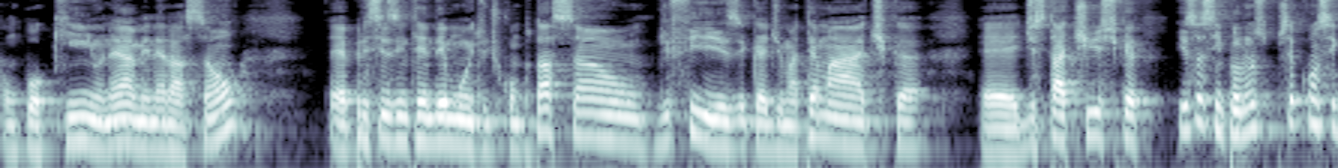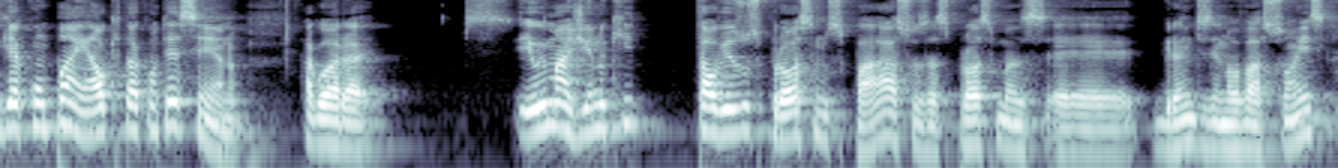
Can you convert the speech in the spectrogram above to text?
um pouquinho né, a mineração, é, precisa entender muito de computação, de física, de matemática, é, de estatística. Isso assim, pelo menos para você conseguir acompanhar o que está acontecendo. Agora, eu imagino que talvez os próximos passos, as próximas grandes inovações,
